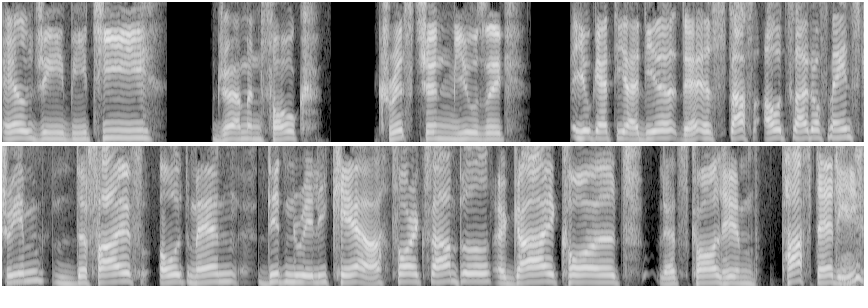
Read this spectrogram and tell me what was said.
LGBT, German folk, Christian music. You get the idea. There is stuff outside of mainstream. The five old men didn't really care. For example, a guy called, let's call him Puff Daddy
